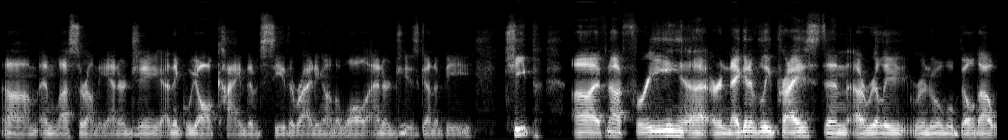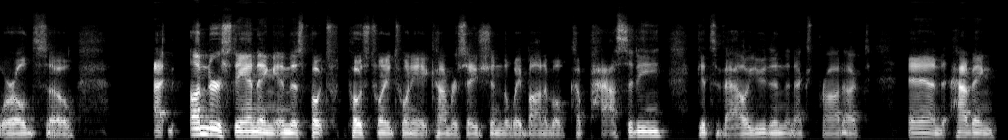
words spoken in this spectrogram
um, and less around the energy. I think we all kind of see the writing on the wall. Energy is going to be cheap, uh, if not free, uh, or negatively priced in a really renewable build out world. So, understanding in this post post 2028 conversation the way Bonneville capacity gets valued in the next product and having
